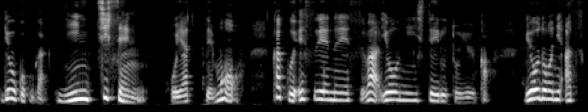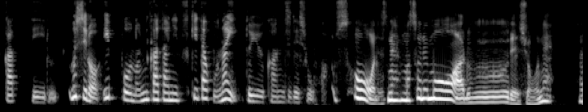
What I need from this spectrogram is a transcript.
両国が認知戦をやっても、各 SNS は容認しているというか、平等に扱っている。むしろ一方の味方につきたくないという感じでしょうか？そうですね。まあ、それもあるでしょうね。あ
